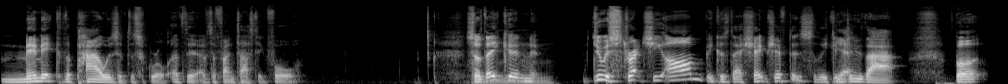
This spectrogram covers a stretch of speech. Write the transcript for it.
mimic the powers of the Skrull of the of the Fantastic Four. So they can do a stretchy arm because they're shapeshifters, so they can Yeah. do that, but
